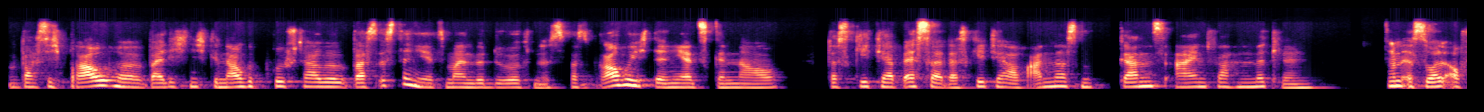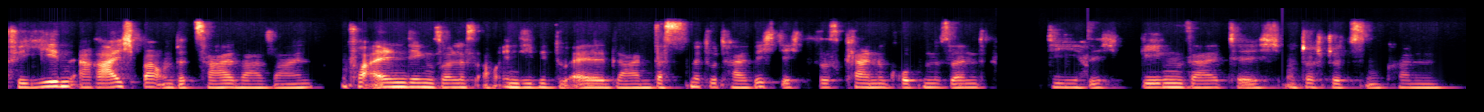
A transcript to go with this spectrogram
was ich brauche, weil ich nicht genau geprüft habe, was ist denn jetzt mein Bedürfnis? Was brauche ich denn jetzt genau? das geht ja besser, das geht ja auch anders mit ganz einfachen Mitteln. Und es soll auch für jeden erreichbar und bezahlbar sein. Und vor allen Dingen soll es auch individuell bleiben. Das ist mir total wichtig, dass es kleine Gruppen sind, die sich gegenseitig unterstützen können.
